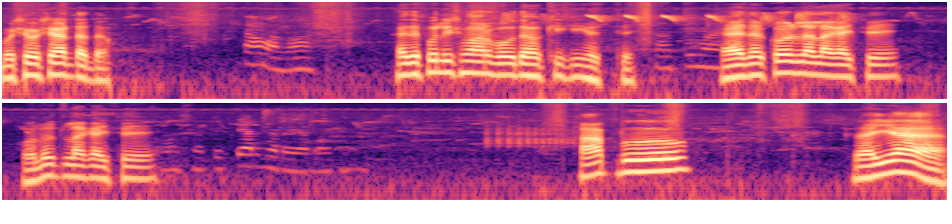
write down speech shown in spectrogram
বসে বসে আড্ডা দাও। এই যে পুলিশ মার বউ, দেখো কি কি হচ্ছে। এই যে করলা লাগাইছে, হলুদ লাগাইছে। আব্বু, রাইয়া,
